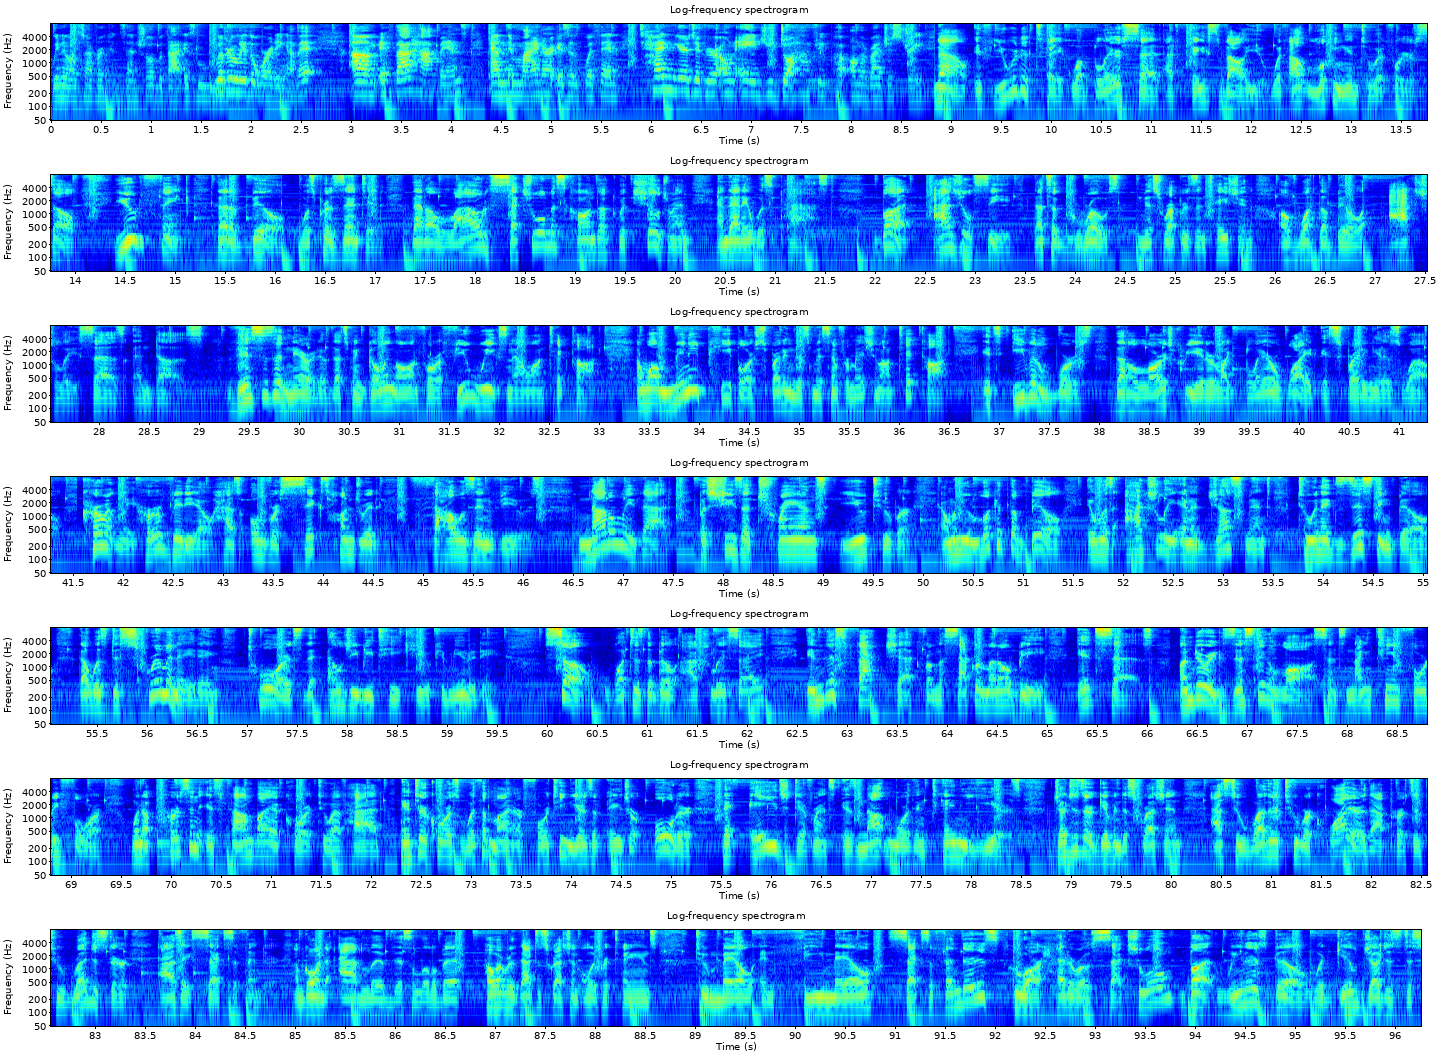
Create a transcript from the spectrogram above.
we know it's never consensual, but that is literally the wording of it. Um, if that happens and the minor is within 10 years of your own age, you don't have to be put on the registry. Now, if you were to take what Blair said at face value without looking into it for yourself, you'd think that a bill was presented that allowed sexual misconduct with children and that it was passed. But as you'll see, that's a gross misrepresentation of what the bill actually says and does. This is a narrative that's been going on for a few weeks now on TikTok. And while many people are spreading this misinformation on TikTok, it's even worse that a large creator like Blair White is spreading it as well. Currently, her video has over 600,000 views. Not only that, but she's a trans YouTuber. And when you look at the bill, it was actually an adjustment to an existing bill that was discriminating towards the LGBTQ community. So what does the bill actually say? In this fact check from the Sacramento Bee, it says, under existing law since 1944, when a person is found by a court to have had intercourse with a minor 14 years of age or older, the age difference is not more than 10 years. Judges are given discretion as to whether to require that person to register as a sex offender. I'm going to ad-lib this a little bit. However, that discretion only pertains to male and female sex offenders who are heterosexual, but Wiener's bill would give judges discretion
